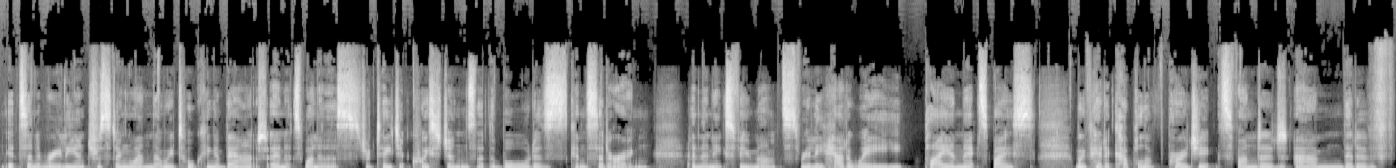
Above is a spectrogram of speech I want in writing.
It's a really interesting one that we're talking about, and it's one of the strategic questions that the board is considering in the next few months. Really, how do we play in that space. We've had a couple of projects funded um, that have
